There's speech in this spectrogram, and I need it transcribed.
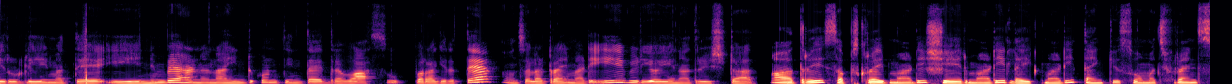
ಈರುಳ್ಳಿ ಮತ್ತು ಈ ನಿಂಬೆಹಣ್ಣನ್ನು ಹಿಂಡ್ಕೊಂಡು ತಿಂತಾ ಇದ್ರೆ ವಾ ಸೂಪರಾಗಿರುತ್ತೆ ಒಂದ್ಸಲ ಟ್ರೈ ಮಾಡಿ, ಈ ವಿಡಿಯೋ ಏನಾದರೂ ಇಷ್ಟ ಆದರೆ ಸಬ್ಸ್ಕ್ರೈಬ್ ಮಾಡಿ ಶೇರ್ ಮಾಡಿ ಲೈಕ್ ಮಾಡಿ. Thank you so much friends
